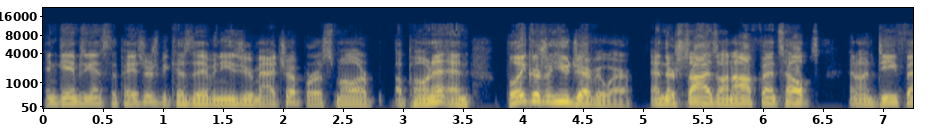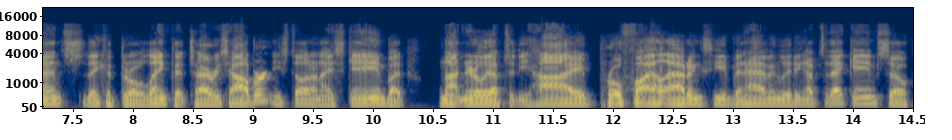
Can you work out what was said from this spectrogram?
in games against the Pacers because they have an easier matchup or a smaller opponent. And the Lakers are huge everywhere, and their size on offense helps. And on defense, they could throw length at Tyrese Haliburton. He still had a nice game, but not nearly up to the high profile outings he had been having leading up to that game. So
